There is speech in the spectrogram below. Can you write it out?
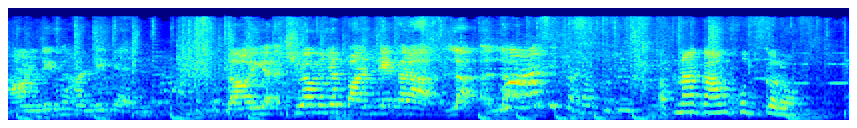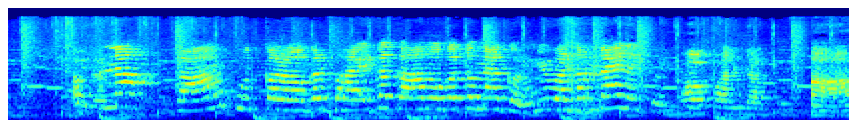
हांडी हांडी कह रही है। लाओ ये शिवा मुझे पानी लेकर ला, ला। वहाँ से करो कुछ अपना काम खुद करो। अपना काम खुद करो अगर भाई का काम होगा तो मैं करूँगी वरना मैं नहीं करूँगी। पानी हाँ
